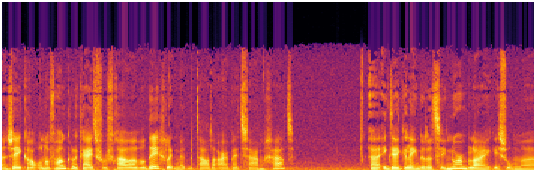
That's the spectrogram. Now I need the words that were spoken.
een zekere onafhankelijkheid voor vrouwen wel degelijk met betaalde arbeid samengaat. Eh, ik denk alleen dat het enorm belangrijk is om, eh,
